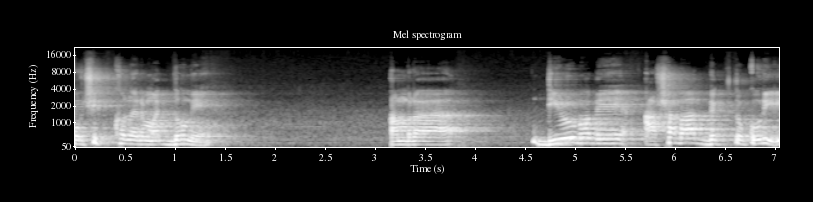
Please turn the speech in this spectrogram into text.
প্রশিক্ষণের মাধ্যমে আমরা দৃঢ়ভাবে আশাবাদ ব্যক্ত করি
